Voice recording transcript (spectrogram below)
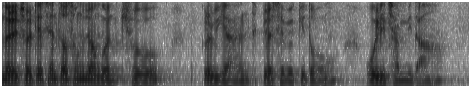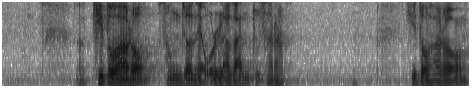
오늘 절대센터 성전 건축을 위한 특별 새벽 기도 5일차입니다. 어, 기도하러 성전에 올라간 두 사람. 기도하러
